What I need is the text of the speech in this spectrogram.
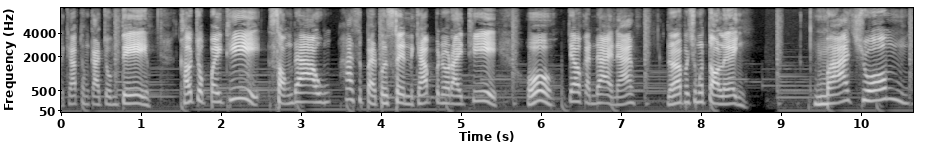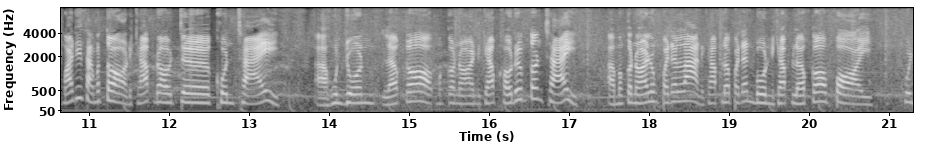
นะครับทำการโจมตีเขาจบไปที่ 2 ดาว 58%นะครับเป็นอะไรที่โอ้แก้วกันได้นะ เดี๋ยวเราไปชมกันต่อเลยมาชมมาที่สั่งมาต่อนะครับ เราเจอคนใช้หุ่นยนต์แล้วก็มังกรน้อยนะครับเขาเริ่มต้นใช้มังกรน้อยลงไปด้านล่างนะครับแล้วไปด้านบนนะครับแล้วก็ปล่อยหุ่น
